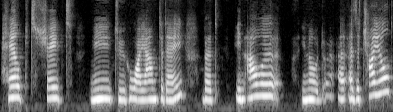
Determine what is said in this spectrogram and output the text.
helped shaped me to who i am today but in our you know, as a child,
